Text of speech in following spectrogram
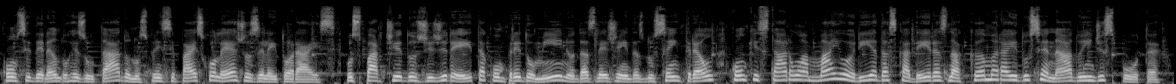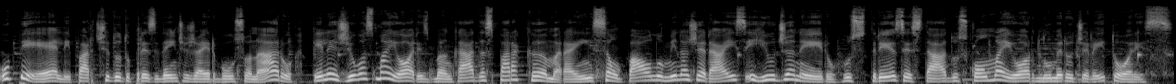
considerando o resultado nos principais colégios eleitorais. Os partidos de direita, com predomínio das legendas do Centrão, conquistaram a maioria das cadeiras na Câmara e do Senado em disputa. O PL, partido do presidente Jair Bolsonaro, elegeu as maiores bancadas para a Câmara em São Paulo, Minas Gerais e Rio de Janeiro, os três estados com o maior número de eleitores. abuse.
